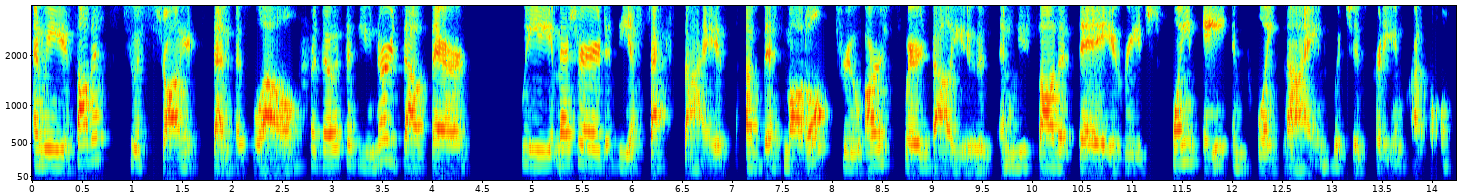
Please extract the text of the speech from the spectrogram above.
And we saw this to a strong extent as well. For those of you nerds out there, we measured the effect size of this model through R squared values, and we saw that they reached 0.8 and 0.9, which is pretty incredible.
